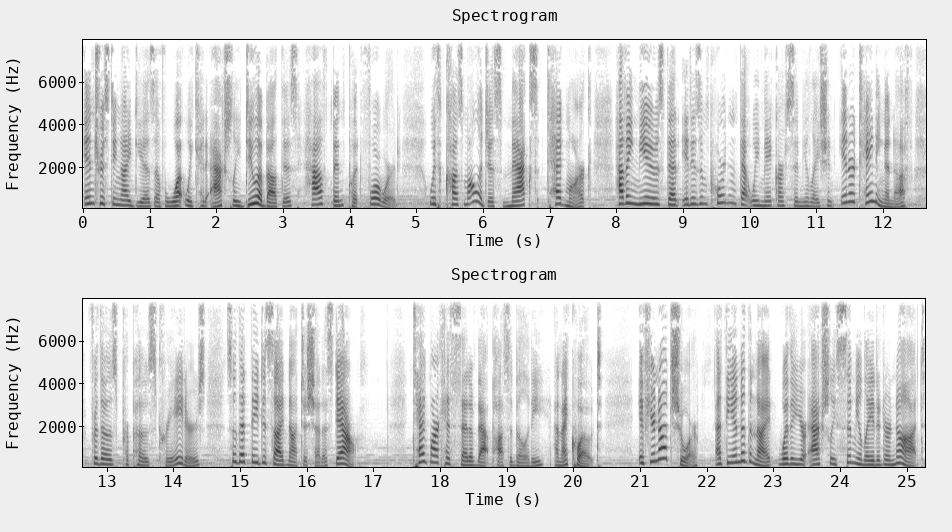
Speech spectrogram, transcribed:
interesting ideas of what we could actually do about this have been put forward, with cosmologist Max Tegmark having mused that it is important that we make our simulation entertaining enough for those proposed creators so that they decide not to shut us down. Tegmark has said of that possibility, and I quote, If you're not sure, at the end of the night, whether you're actually simulated or not,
